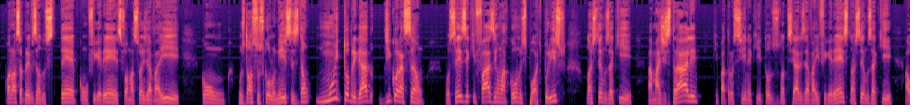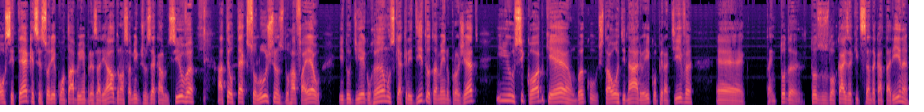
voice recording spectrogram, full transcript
com a nossa previsão dos tempos, com o Figueirense, formações de Havaí, com os nossos colunistas. Então, muito obrigado de coração. Vocês é que fazem o Marcou no Esporte. Por isso, nós temos aqui a Magistrale, que patrocina aqui todos os noticiários de Havaí Figueirense. Nós temos aqui a Orcitec, assessoria contábil e empresarial, do nosso amigo José Carlos Silva, a Teutec Solutions, do Rafael e do Diego Ramos, que acreditam também no projeto, e o Cicobi, que é um banco extraordinário aí, cooperativa, é, tá em toda, todos os locais aqui de Santa Catarina.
